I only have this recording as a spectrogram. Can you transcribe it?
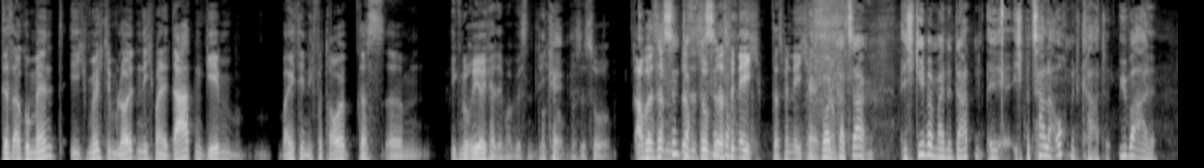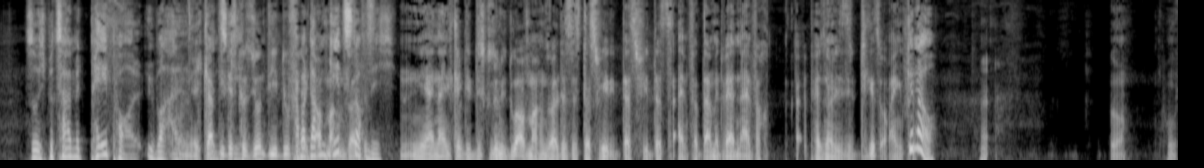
das Argument, ich möchte den Leuten nicht meine Daten geben, weil ich denen nicht vertraue, das ähm, ignoriere ich halt immer wissentlich. Okay. So, das ist so. Aber das, das ist, sind das doch- ist das so, sind das doch- bin ich. Das bin ich halt. Ich wollte ne? gerade sagen, ich gebe meine Daten, äh, ich bezahle auch mit Karte, überall. So, ich bezahle mit PayPal überall. Ich glaube, die. Diskussion, die du vielleicht Aber darum aufmachen geht's doch solltest, nicht. Ja, nein, ich glaube, die Diskussion, die du aufmachen solltest, ist, dass wir, dass wir das einfach, damit werden einfach personalisierte Tickets auch eingeführt. Genau. So, gut.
